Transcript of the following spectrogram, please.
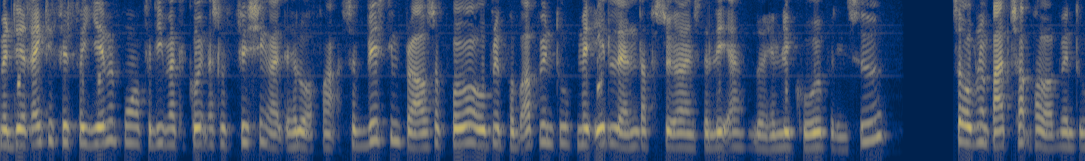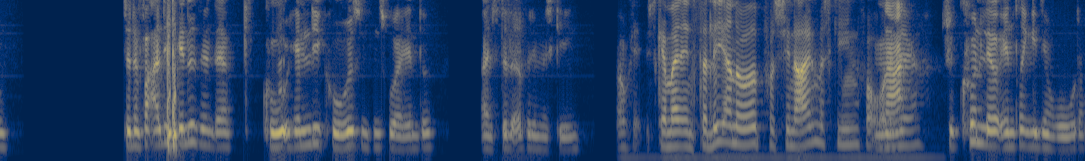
Men det er rigtig fedt for hjemmebrugere, fordi man kan gå ind og slå phishing og alt det her lort fra. Så hvis din browser prøver at åbne et pop-up vindue med et eller andet, der forsøger at installere noget hemmelig kode på din side, så åbner den bare et tomt pop-up vindue. Så den får aldrig hentet den der kode, hemmelige kode, som den skulle have hentet og installeret på din maskine. Okay. Skal man installere noget på sin egen maskine, for at Nej. Du skal kun lave ændring i din router,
